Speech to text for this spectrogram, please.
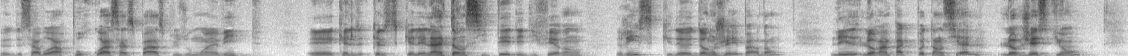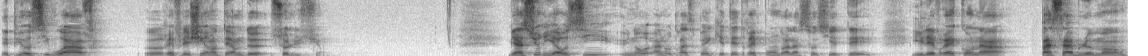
de savoir pourquoi ça se passe plus ou moins vite, et quelle, est l'intensité des différents risques, de dangers, pardon, leur impact potentiel, leur gestion, et puis aussi voir, réfléchir en termes de solutions. Bien sûr, il y a aussi un autre aspect qui était de répondre à la société. Il est vrai qu'on a passablement,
